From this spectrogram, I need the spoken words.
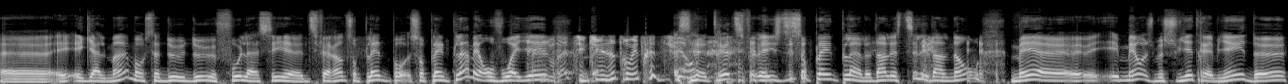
euh, également. Bon, c'est deux, deux foules assez euh, différentes sur plein de sur plein de plans, mais on voyait. C'est vrai, tu, les as trouvées très différentes. très différent. je dis sur plein de plans, là, dans le style et dans le nombre. mais euh, mais je me souviens très bien de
